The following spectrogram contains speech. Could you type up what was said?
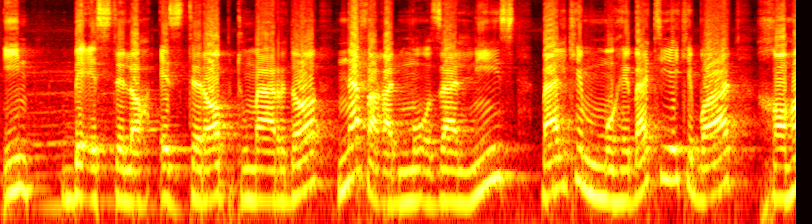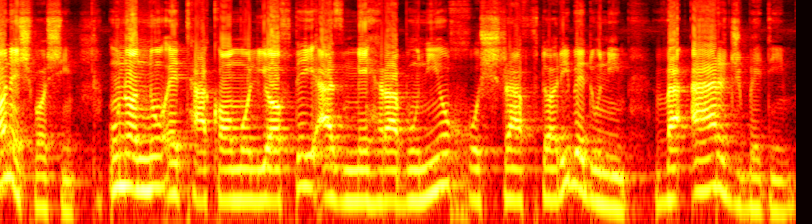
این به اصطلاح اضطراب تو مردا نه فقط معزل نیست بلکه محبتیه که باید خواهانش باشیم. اونا نوع تکامل یافته ای از مهربونی و خوشرفتاری بدونیم و ارج بدیم.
